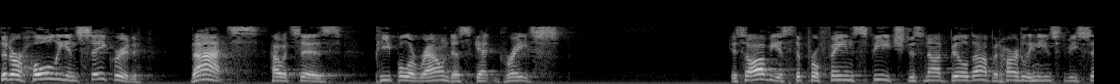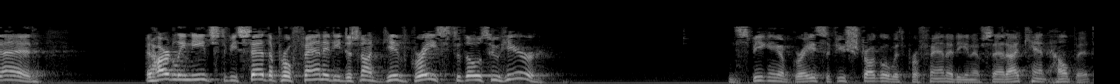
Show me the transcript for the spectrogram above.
that are holy and sacred. That's how it says people around us get grace. It's obvious that profane speech does not build up. It hardly needs to be said. It hardly needs to be said that profanity does not give grace to those who hear. And speaking of grace, if you struggle with profanity and have said, I can't help it,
